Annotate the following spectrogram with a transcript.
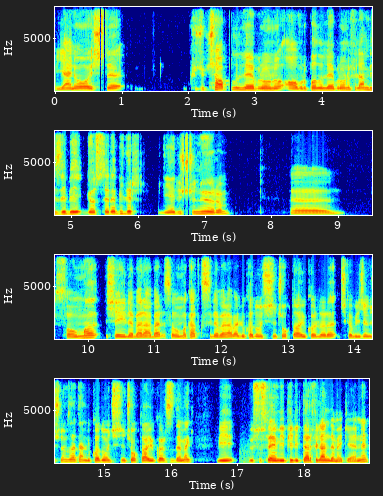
yani o işte küçük çaplı Lebron'u, Avrupalı Lebron'u falan bize bir gösterebilir diye düşünüyorum. Ee, savunma şeyiyle beraber, savunma katkısıyla beraber Luka Doncic'in çok daha yukarılara çıkabileceğini düşünüyorum. Zaten Luka Doncic'in çok daha yukarısı demek bir üst üste MVP'likler falan demek yani.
